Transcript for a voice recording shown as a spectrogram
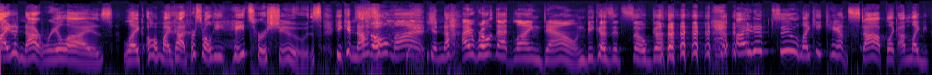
I did not realize. Like, oh my god! First of all, he hates her shoes. He cannot. So much. Cannot. I wrote that line down because it's so good. I did too. Like he can't stop. Like I'm like,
